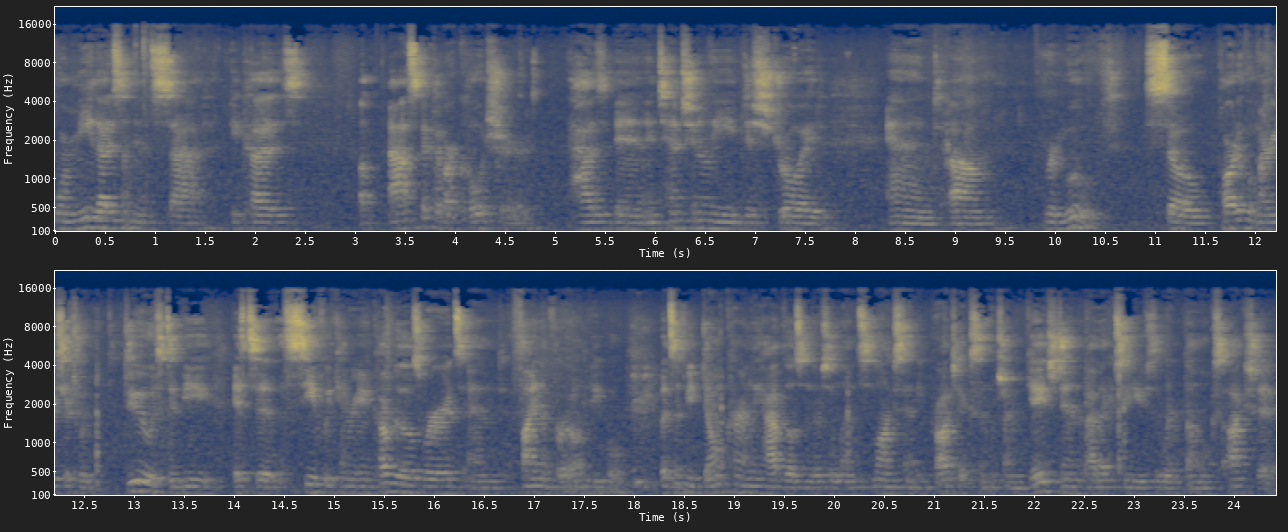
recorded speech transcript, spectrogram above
for me, that is something that's sad because an aspect of our culture has been intentionally destroyed and um, removed. So part of what my research would do is to be is to see if we can recover those words and find them for our own people. But since we don't currently have those and there's a long-standing projects in which I'm engaged in, I like to use the word tamox akshte.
